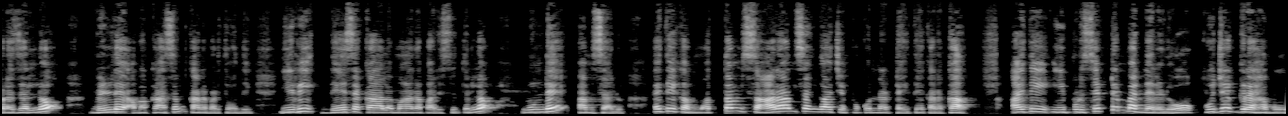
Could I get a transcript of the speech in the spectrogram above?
ప్రజల్లో వెళ్ళే అవకాశం కనబడుతోంది. ఇవి దేశకాలమాన పరిస్థితుల్లో ఉండే అంశాలు. అయితే ఇక మొత్తం సారాంశంగా చెప్పుకున్నట్టయితే కనుక అయితే ఇప్పుడు సెప్టెంబర్ నెలలో కుజగ్రహము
